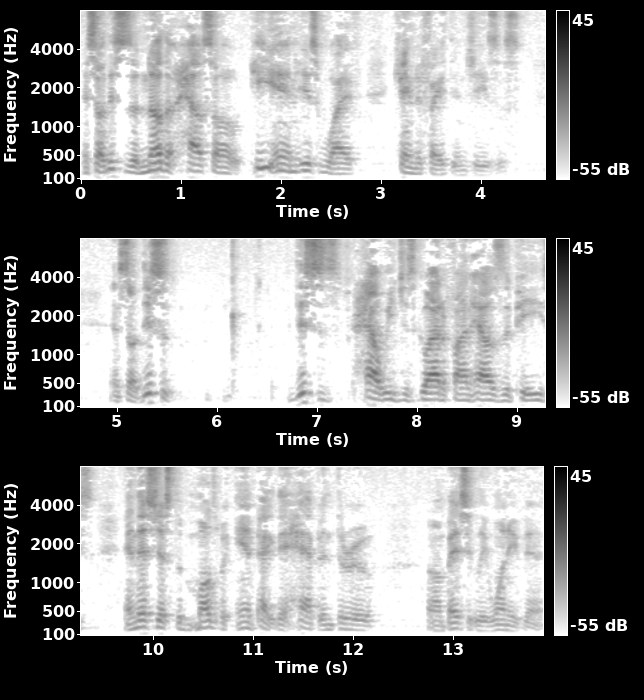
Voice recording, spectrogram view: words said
And so this is another household. He and his wife came to faith in Jesus. And so this is this is how we just go out and find houses of peace, and that's just the multiple impact that happened through um, basically one event.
